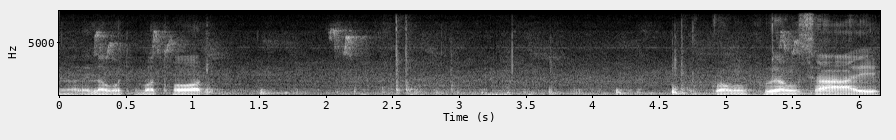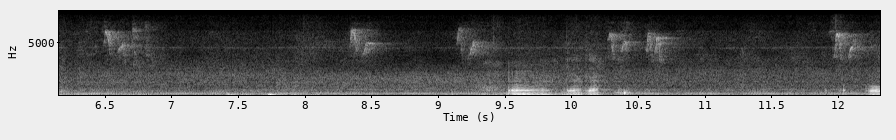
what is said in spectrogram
อ่าแล้วเราก็จะมา ถอด กล่องเฟืองสายเออเดี๋ยวเดี๋ยวโอ้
